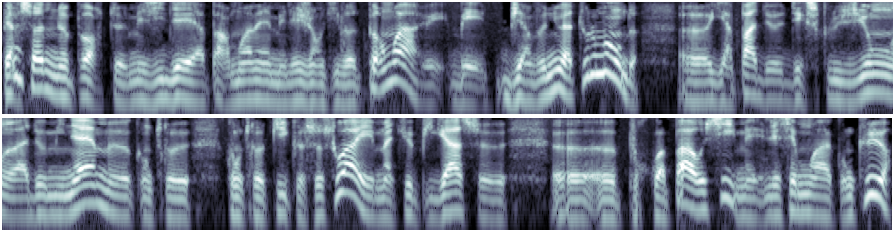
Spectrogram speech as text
personne ne porte mes idées à part moi-même et les gens qui votent pour moi. Mais bienvenue à tout le monde. Il n'y a pas de- d'exclusion euh, ad hominem contre, contre qui que ce soit. Et Mathieu Pigas, pourquoi pas aussi. Mais laissez-moi conclure.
